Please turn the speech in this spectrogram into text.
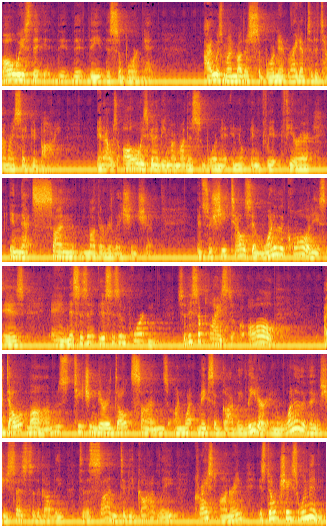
always the, the, the, the, the subordinate. I was my mother's subordinate right up to the time I said goodbye. And I was always going to be my mother's subordinate and inferior in that son mother relationship. And so she tells him one of the qualities is, and this is, this is important. So this applies to all adult moms teaching their adult sons on what makes a godly leader. And one of the things she says to the godly, to the son to be godly, Christ honoring, is don't chase women.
